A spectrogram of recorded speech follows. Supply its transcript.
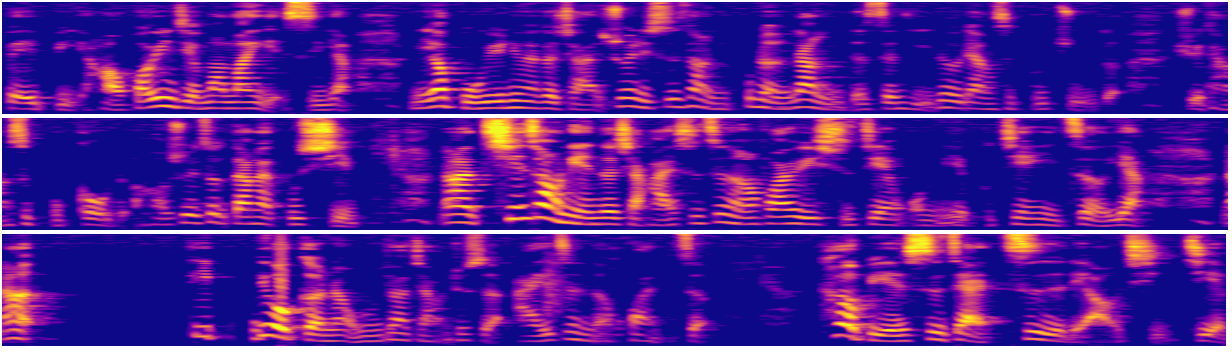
baby 哈，怀孕前妈妈也是一样，你要哺育另外一个小孩，所以你事实上你不能让你的身体热量是不足的，血糖是不够的哈，所以这个大概不行。那青少年的小孩是正常发育时间，我们也不建议这样。那第六个呢，我们就要讲就是癌症的患者，特别是在治疗期间，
